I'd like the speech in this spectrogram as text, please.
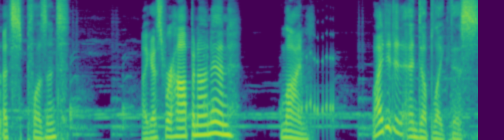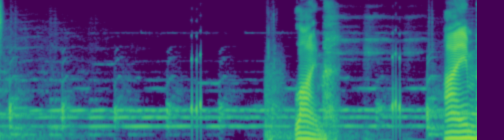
that's pleasant. I guess we're hopping on in. Lime, why did it end up like this? Lime, I'm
